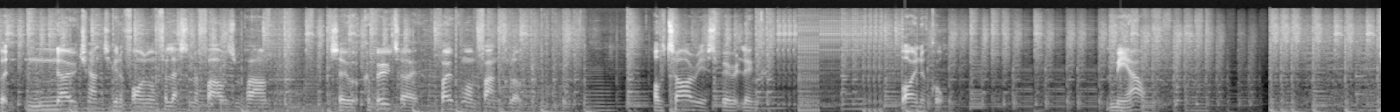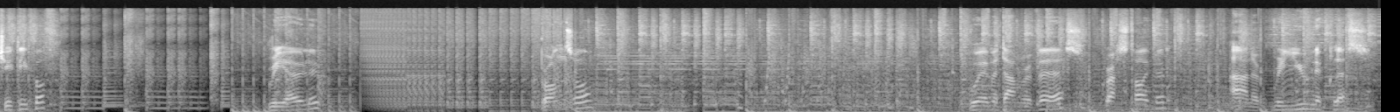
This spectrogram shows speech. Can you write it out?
But no chance you're going to find one for less than a thousand pound. So Kabuto, Pokemon Fan Club, Altaria Spirit Link, Binacle, Meow, Jigglypuff, Riolu, Bronzor, Wormadam Reverse, Grass typing, and a Reuniclus,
